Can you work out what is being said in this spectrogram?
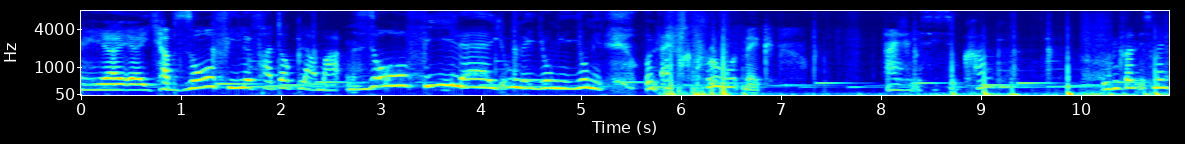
Ja, ja, ich habe so viele Verdopplermarken. So viele. Junge, Junge, Junge. Und einfach Crow und Mac. Alter, es ist so krank. Irgendwann ist mein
